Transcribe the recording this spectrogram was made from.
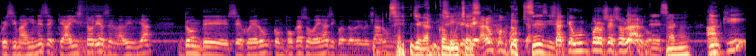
Pues imagínense que hay historias en la Biblia donde se fueron con pocas ovejas y cuando regresaron llegaron con muchas. Llegaron con muchas. o sea que hubo un proceso largo. Exacto. Aquí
